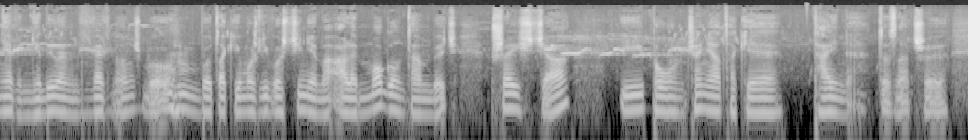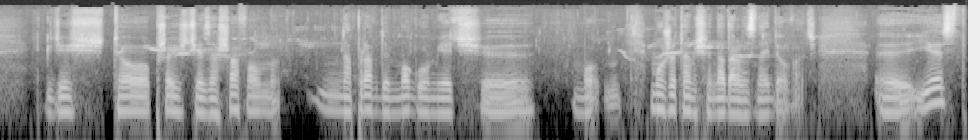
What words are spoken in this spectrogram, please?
nie wiem, nie byłem wewnątrz, bo, bo takiej możliwości nie ma, ale mogą tam być przejścia i połączenia takie tajne, to znaczy gdzieś to przejście za szafą naprawdę mogło mieć, e, mo, może tam się nadal znajdować. E, jest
